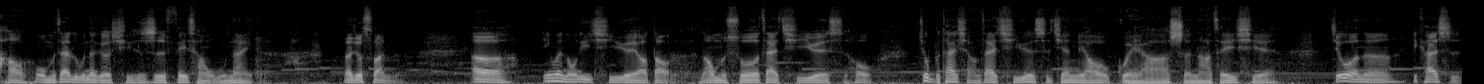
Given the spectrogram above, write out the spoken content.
好，我们在录那个其实是非常无奈的，那就算了。呃，因为农历七月要到了，那我们说在七月时候就不太想在七月时间聊鬼啊、神啊这一些，结果呢，一开始。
